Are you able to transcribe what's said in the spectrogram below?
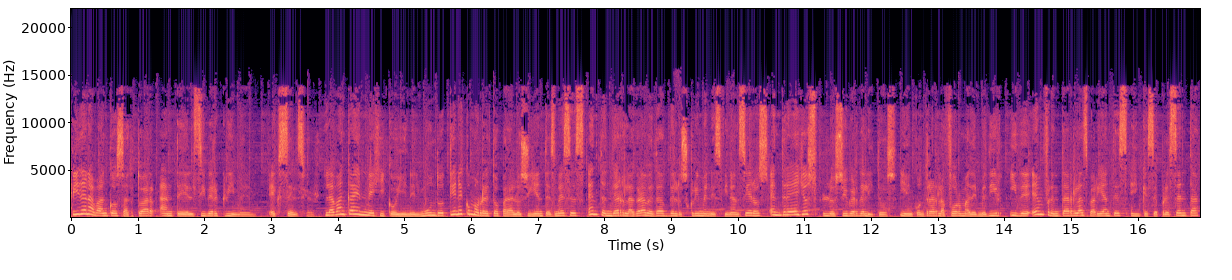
Piden a bancos actuar ante el cibercrimen. Excelsior. La banca en México y en el mundo tiene como reto para los siguientes meses entender la gravedad de los crímenes financieros, entre ellos los ciberdelitos, y encontrar la forma de medir y de enfrentar las variantes en que se presenta,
